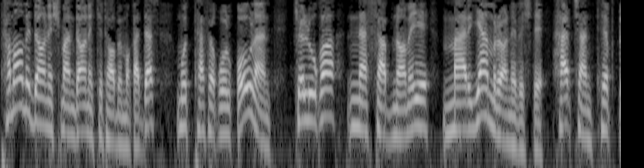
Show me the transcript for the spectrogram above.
تمام دانشمندان کتاب مقدس متفق القولند که لوقا نسبنامه مریم را نوشته. هرچند طبق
